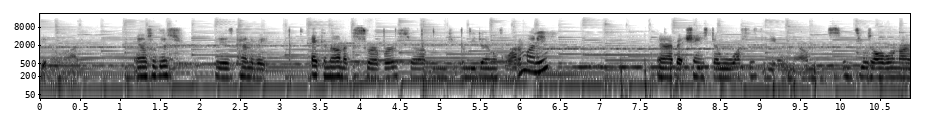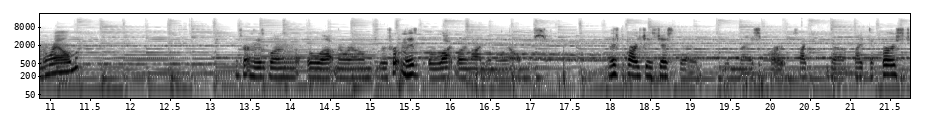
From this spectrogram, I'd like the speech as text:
Getting a lot. And also this is kind of a economic server, so I'm going to be dealing with a lot of money. And I bet Shane still will watch this video, know, and see what's all going on in the realm. There certainly is going a lot in the realms. There certainly is a lot going on in the realms. And this part is just the, the nice part. It's like the like the first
